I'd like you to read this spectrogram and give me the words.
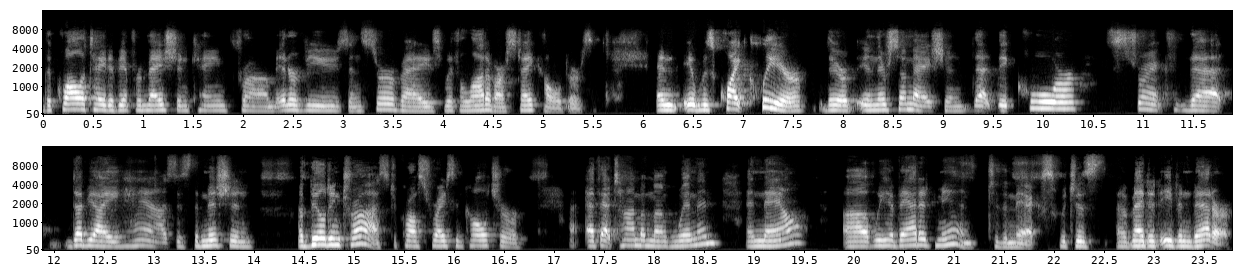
the qualitative information came from interviews and surveys with a lot of our stakeholders. And it was quite clear there in their summation that the core strength that WIE has is the mission of building trust across race and culture at that time among women. And now uh, we have added men to the mix, which has made it even better.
